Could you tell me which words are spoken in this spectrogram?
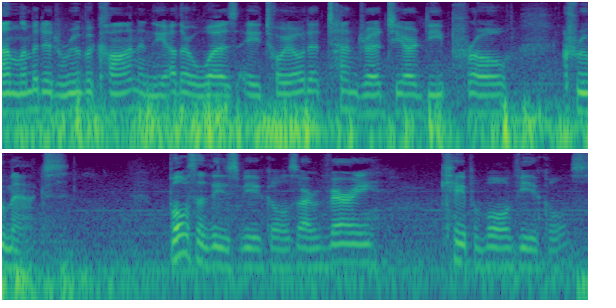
Unlimited Rubicon, and the other was a Toyota Tundra TRD Pro Crew Max. Both of these vehicles are very capable vehicles.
